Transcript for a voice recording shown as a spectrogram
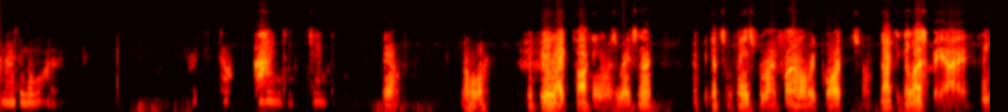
when I was in the water. You were so kind and gentle. Yeah. Well, uh, if you feel like talking, Miss Mason, I Have to get some things for my final report, so. Dr. Gillespie, I think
